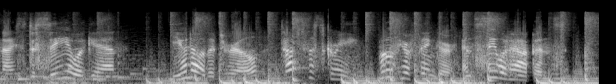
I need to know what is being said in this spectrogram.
Nice to see you again. You know the drill. Touch the screen, move your finger, and see what happens.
